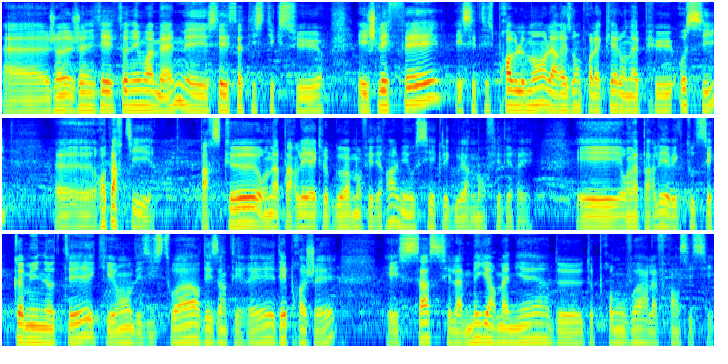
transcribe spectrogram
Euh, J'en étais étonné moi-même, et c'est des statistiques sûres. Et je l'ai fait, et c'était probablement la raison pour laquelle on a pu aussi euh, repartir. Parce qu'on a parlé avec le gouvernement fédéral, mais aussi avec les gouvernements fédérés. Et on a parlé avec toutes ces communautés qui ont des histoires, des intérêts, des projets. Et ça, c'est la meilleure manière de, de promouvoir la France ici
